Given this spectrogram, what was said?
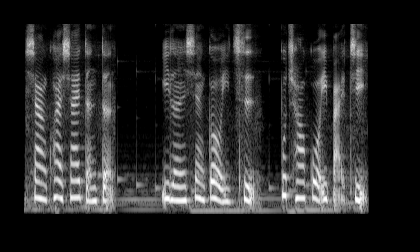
像快筛等等，一人限购一次，不超过一百剂。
